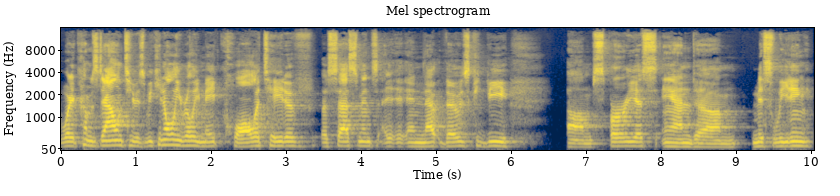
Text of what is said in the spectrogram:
what it comes down to is we can only really make qualitative assessments, and that, those could be um, spurious and um, misleading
